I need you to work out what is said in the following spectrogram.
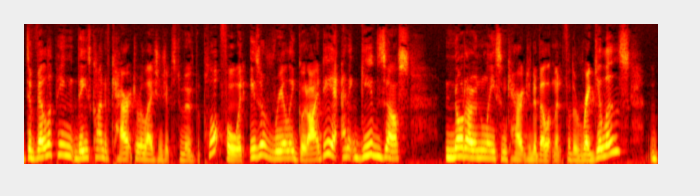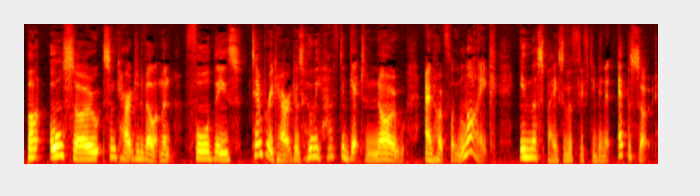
developing these kind of character relationships to move the plot forward is a really good idea, and it gives us not only some character development for the regulars, but also some character development for these temporary characters who we have to get to know and hopefully like in the space of a 50 minute episode.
